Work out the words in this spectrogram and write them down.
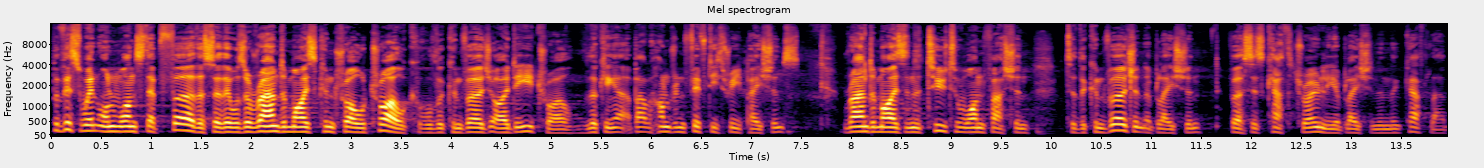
But this went on one step further. So there was a randomized controlled trial called the Converge IDE trial, looking at about 153 patients, randomized in a two-to-one fashion to the convergent ablation versus catheter-only ablation in the cath lab.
